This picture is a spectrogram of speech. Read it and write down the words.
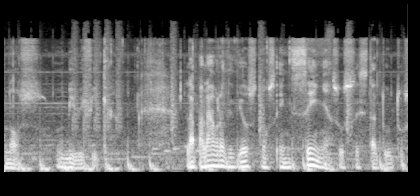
nos vivifica. La palabra de Dios nos enseña sus estatutos.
